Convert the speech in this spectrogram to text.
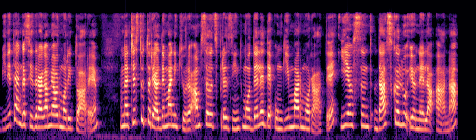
Bine te-am găsit, draga mea urmăritoare! În acest tutorial de manicură am să îți prezint modele de unghii marmorate. Eu sunt dascălu Ionela Ana,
